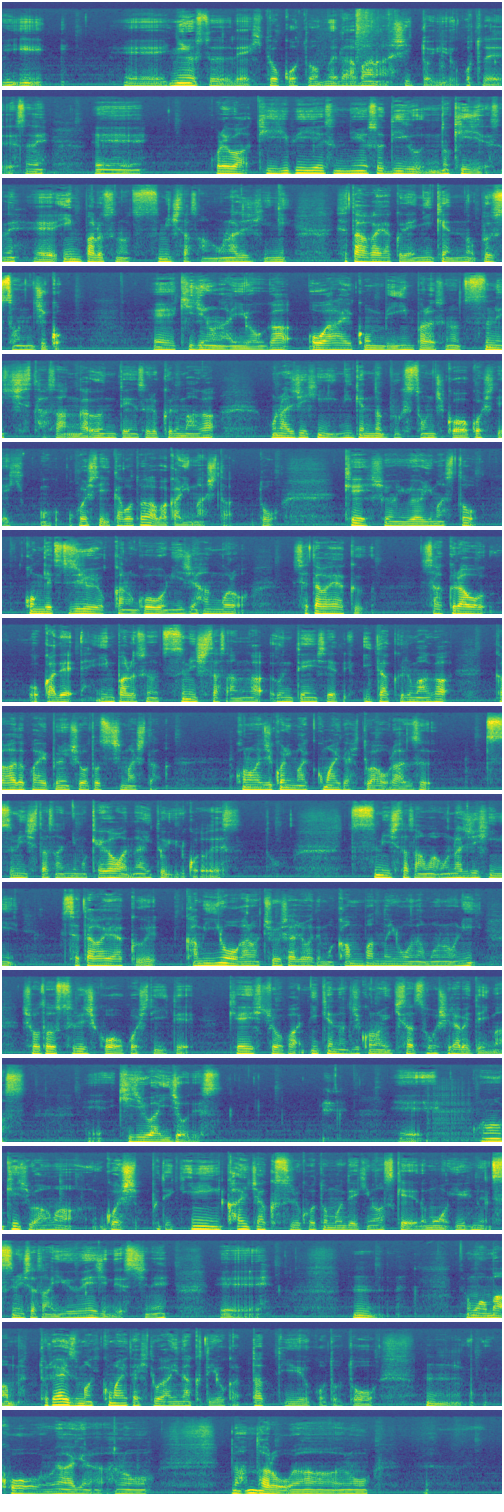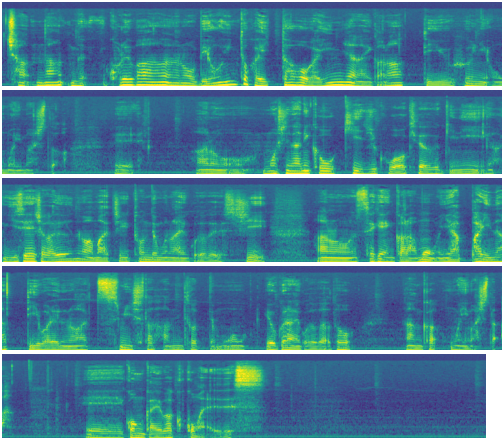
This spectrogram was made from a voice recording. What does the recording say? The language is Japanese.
いえーニュースで一言無駄話ということでですね、えーこれは TBS ニュースディグの記事ですね、えーインパルスの堤下さん同じ日に世田谷区で2件の物損事故、えー記事の内容がお笑いコンビインパルスの堤下さんが運転する車が同じ日に2件の物損事故を起こして起こしていたことが分かりましたと。警視庁によりますと今月14日の午後2時半ごろ世田谷区桜丘でインパルスの堤下さんが運転していた車がガードパイプに衝突しました。この事故に巻き込まれた人はおらず堤下さんにも怪我はないということです。堤下さんは同じ日に世田谷区上洋画の駐車場でも看板のようなものに衝突する事故を起こしていて警視庁は2件の事故のいきさつを調べています、えー記事は以上です、えーこの記事はまあゴシップ的に解釈することもできますけれども堤下さん有名人ですしね、えーうん。もうまあとりあえず巻き込まれた人がいなくてよかったっていうことと、うん、こうなんだっけなあのなんだろうなあのちゃなんこれはあの病院とか行った方がいいんじゃないかなっていうふうに思いました。えーあのもし何か大きい事故が起きた時に犠牲者が出るのはまちとんでもないことですしあの世間からもやっぱりなって言われるのは堤下さんにとっても良くないことだとなんか思いました、えー今回はここまでです。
